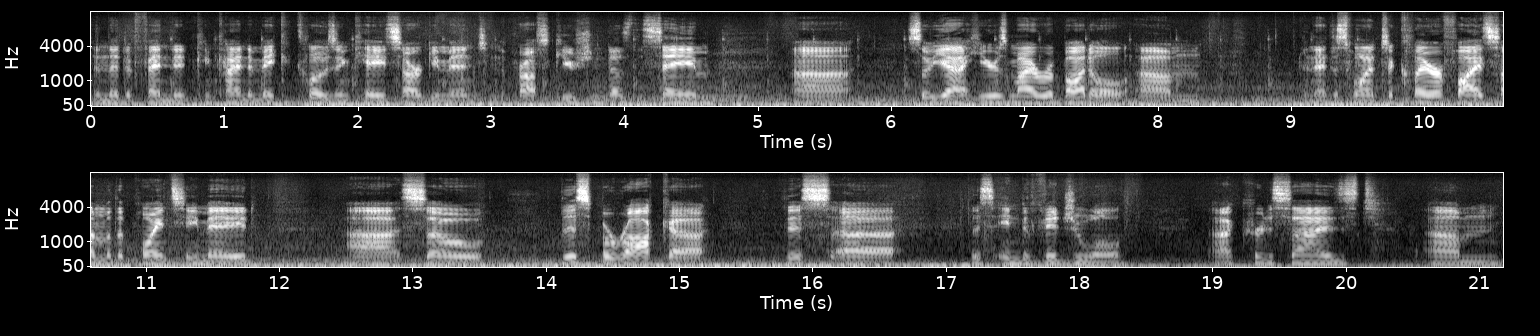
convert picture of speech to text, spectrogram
then the defendant can kind of make a closing case argument, and the prosecution does the same. Uh, so, yeah, here's my rebuttal. Um, and I just wanted to clarify some of the points he made. Uh, so, this Baraka this uh, this individual uh, criticized um,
